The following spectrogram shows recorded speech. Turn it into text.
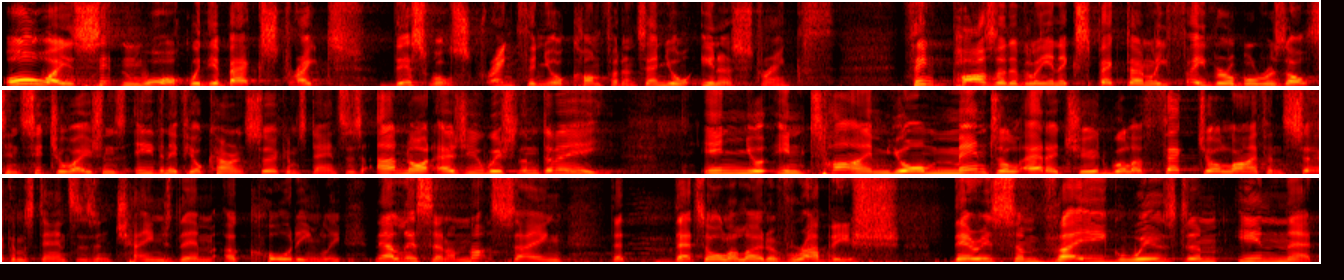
Always sit and walk with your back straight. This will strengthen your confidence and your inner strength. Think positively and expect only favorable results in situations, even if your current circumstances are not as you wish them to be in, your, in time, your mental attitude will affect your life and circumstances and change them accordingly. Now, listen, I'm not saying that that's all a load of rubbish. There is some vague wisdom in that.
